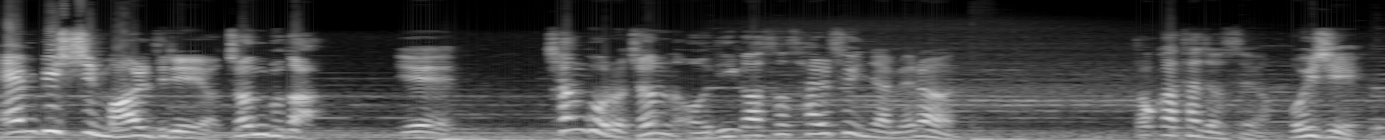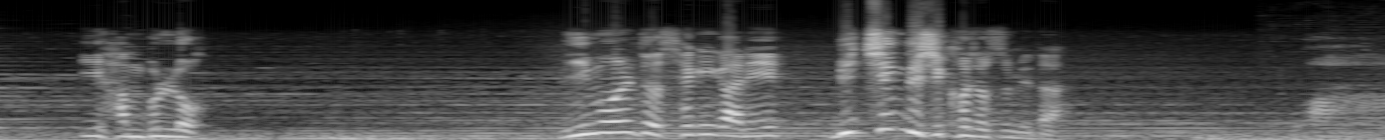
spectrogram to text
NPC 마을들이에요. 전부 다. 예. 참고로 전 어디 가서 살 수 있냐면은 똑같아졌어요. 보이지? 이 한 블록. RimWorld 세계관이 미친 듯이 커졌습니다. 와.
